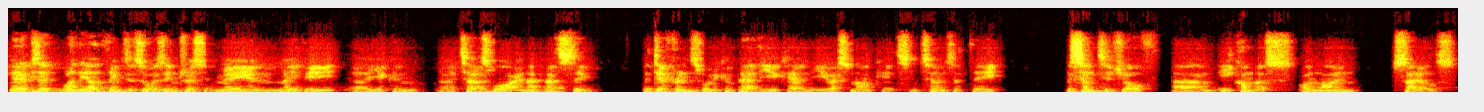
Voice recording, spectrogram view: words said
Yeah, because one of the other things that's always interested me, and maybe uh, you can uh, tell us why, and that, that's the the difference when we compare the UK and the US markets in terms of the percentage of um, e-commerce online sales.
